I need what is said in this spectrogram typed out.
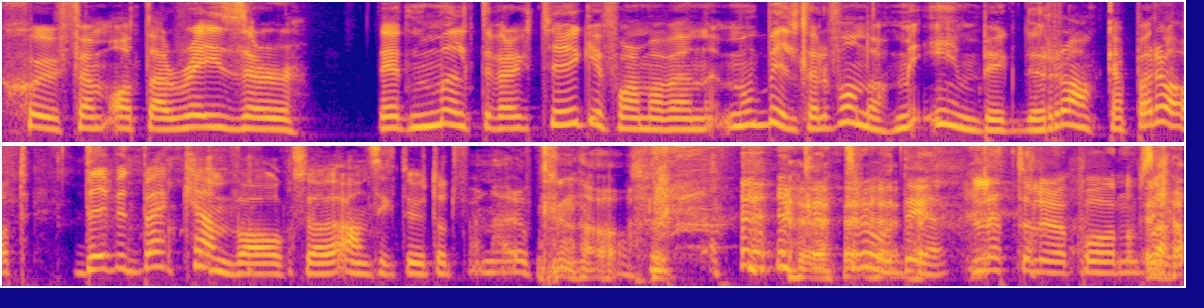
758 Razer? Det är ett multiverktyg i form av en mobiltelefon då, med inbyggd rakapparat. David Beckham var också ansikte utåt för den här uppfinningen. Ja. Jag kan tro det. Lätt att lura på honom så. det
